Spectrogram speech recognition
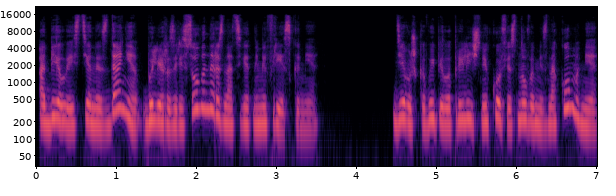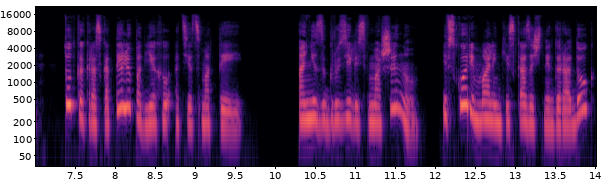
а белые стены здания были разрисованы разноцветными фресками. Девушка выпила приличный кофе с новыми знакомыми, тут как раз к отелю подъехал отец Матей. Они загрузились в машину, и вскоре маленький сказочный городок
